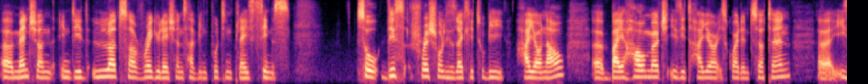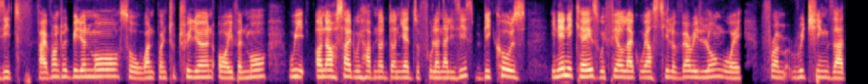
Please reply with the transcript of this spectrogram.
uh, mentioned, indeed, lots of regulations have been put in place since. So this threshold is likely to be higher now. Uh, by how much is it higher is quite uncertain. Uh, is it 500 billion more, so 1.2 trillion or even more? We, on our side, we have not done yet the full analysis because in any case, we feel like we are still a very long way from reaching that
